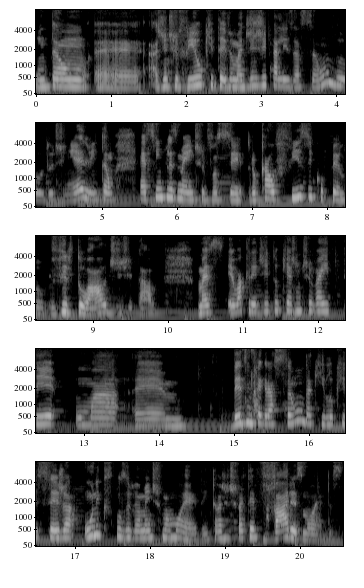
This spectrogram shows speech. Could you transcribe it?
Então, é, a gente viu que teve uma digitalização do, do dinheiro, então é simplesmente você trocar o físico pelo virtual, digital, mas eu acredito que a gente vai ter uma. É, desintegração daquilo que seja única exclusivamente uma moeda. Então a gente vai ter várias moedas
